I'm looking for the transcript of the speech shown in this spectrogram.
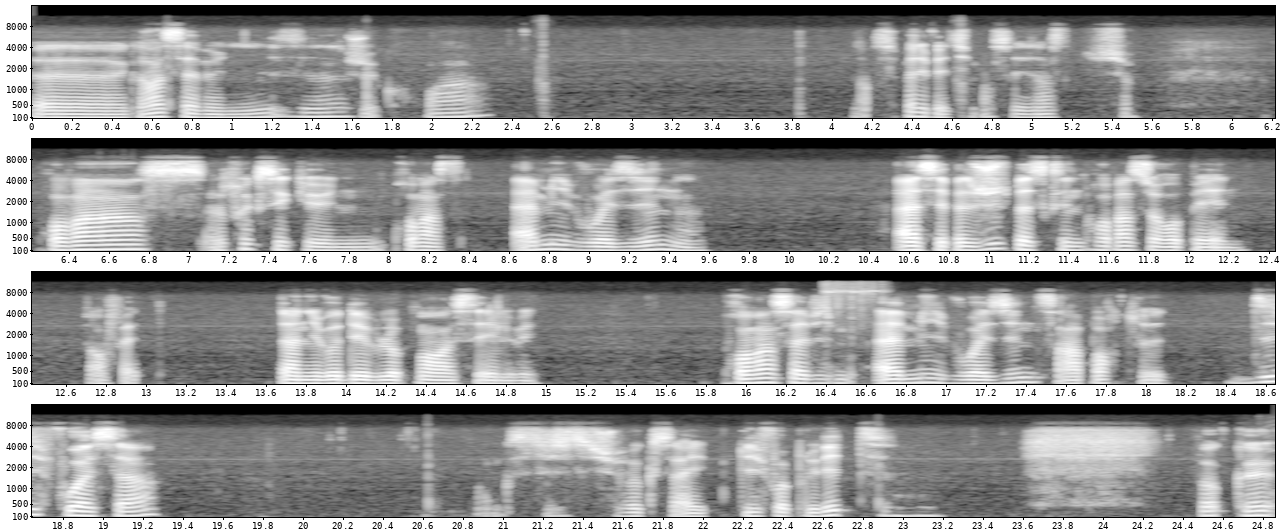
Euh, grâce à Venise, je crois. Non, c'est pas les bâtiments, c'est les institutions. Province. Le truc, c'est qu'une province amie voisine. Ah, c'est pas juste parce que c'est une province européenne, en fait. D'un niveau de développement assez élevé. Province amie voisine, ça rapporte 10 fois ça. Donc, si je veux que ça aille 10 fois plus vite, faut que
